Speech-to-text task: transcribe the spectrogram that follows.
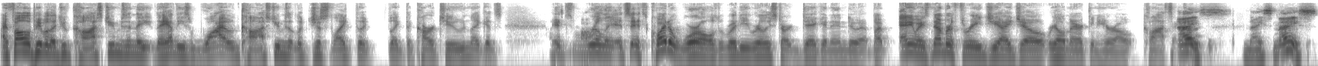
I follow people that do costumes and they they have these wild costumes that look just like the like the cartoon. Like it's it's really it's it's quite a world when you really start digging into it. But anyways, number three, GI Joe, Real American Hero, classic. Nice, nice, nice.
